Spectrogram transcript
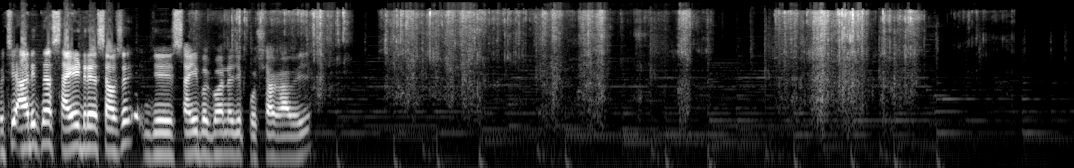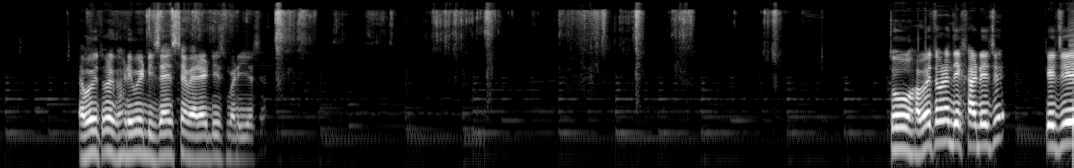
પછી આ રીતના સાઈ ડ્રેસ આવશે, જે સાંઈ ભગવાનના જે પોશાક આવે છે. હવે તમને ઘણી બધી ડિઝાઇન્સ ને વેરાયટીઝ મળી જશે. તો હવે તમને દેખાડે છે કે જે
